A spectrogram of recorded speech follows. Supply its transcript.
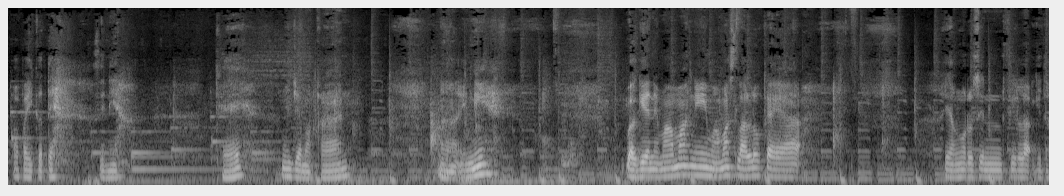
papa ikut ya sini ya. Oke ini jam makan. Nah ini bagiannya mama nih. Mama selalu kayak yang ngurusin villa gitu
